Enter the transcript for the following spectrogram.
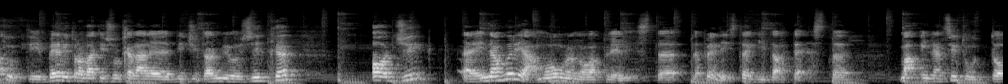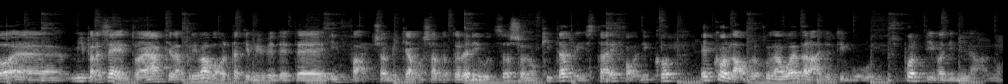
a tutti, ben ritrovati sul canale Digital Music. Oggi eh, inauguriamo una nuova playlist, la playlist Guitar Test. Ma innanzitutto eh, mi presento, è anche la prima volta che mi vedete in faccia. Mi chiamo Salvatore Liuzzo, sono chitarrista e fonico e collaboro con una web radio tv sportiva di Milano.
